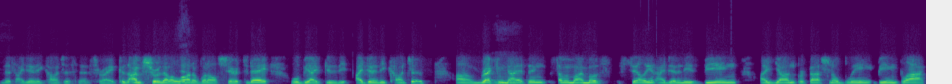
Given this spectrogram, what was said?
this identity consciousness, right? Because I'm sure that a lot yeah. of what I'll share today will be identity, identity conscious um, mm-hmm. recognizing mm-hmm. some of my most salient identities being a young professional being, being black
